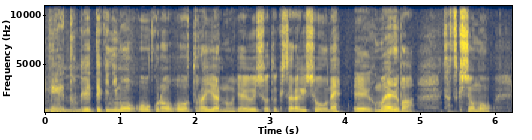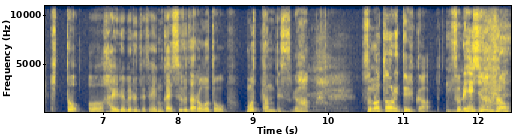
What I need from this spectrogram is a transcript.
えー時計的にもおこのおトライアルの弥生賞と如月賞をね、えー踏まえれば皐月賞もきっとおハイレベルで展開するだろうと思ったんですがその通りというかそれ以上の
